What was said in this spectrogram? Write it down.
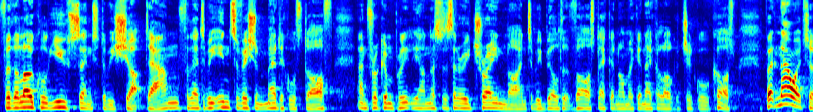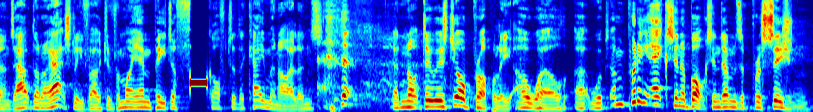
for the local youth centre to be shut down, for there to be insufficient medical staff, and for a completely unnecessary train line to be built at vast economic and ecological cost. But now it turns out that I actually voted for my MP to f off to the Cayman Islands and not do his job properly. Oh well, uh, whoops. I'm putting X in a box in terms of precision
